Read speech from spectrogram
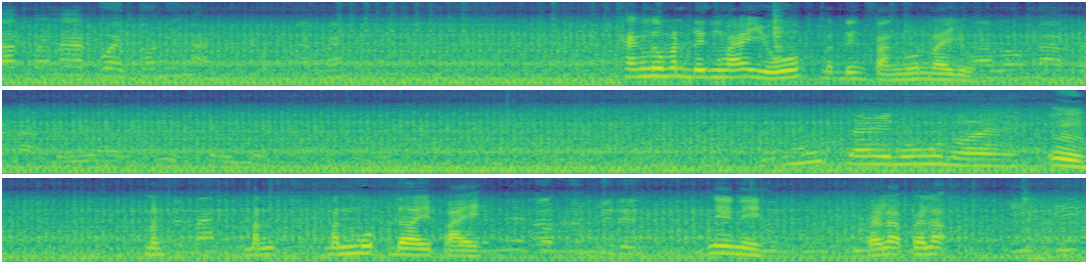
ลากไปหน้ากล้วยตัวนี้หักเห็นไหม ข้างนู้นมันดึงไว้อยู่ มันดึงฝั่งนู้นไว้อยู่ลองลากไปหน้ามุดได้นู่นหน่อยเออ มันใช่ไหมมันมันมุดเดยไป เออขึ้นอยู่ดินี่นี่ไปละไปละอีกอีก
